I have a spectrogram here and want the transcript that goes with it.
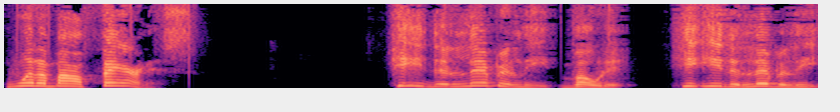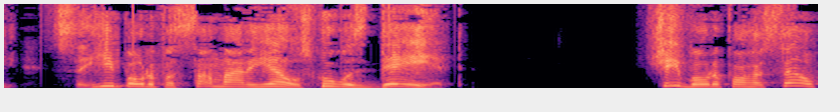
what about fairness? He deliberately voted. He, he deliberately he voted for somebody else who was dead. She voted for herself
